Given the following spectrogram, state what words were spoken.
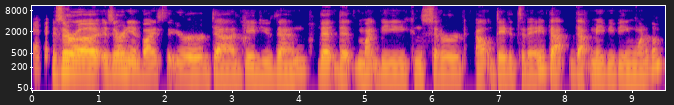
It, Is there a is there any advice that your dad gave you then that that might be considered outdated today? That that maybe being one of them?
